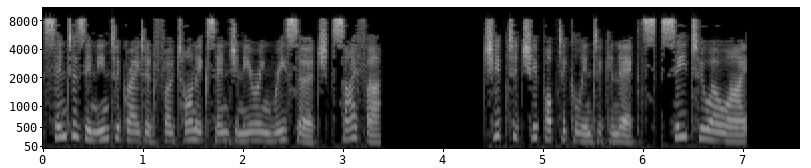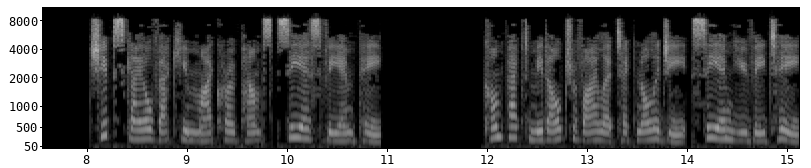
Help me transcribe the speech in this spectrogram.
Centers in Integrated Photonics Engineering Research CIPHER Chip-to-chip -chip optical interconnects C20I Chip-scale vacuum micropumps CSVMP Compact mid-ultraviolet technology CMUVT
